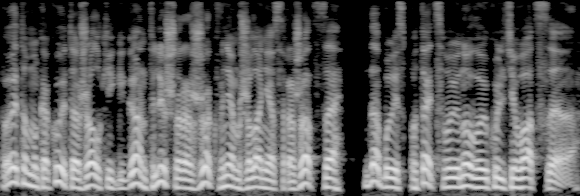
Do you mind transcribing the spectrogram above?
поэтому какой-то жалкий гигант лишь разжег в нем желание сражаться, дабы испытать свою новую культивацию.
